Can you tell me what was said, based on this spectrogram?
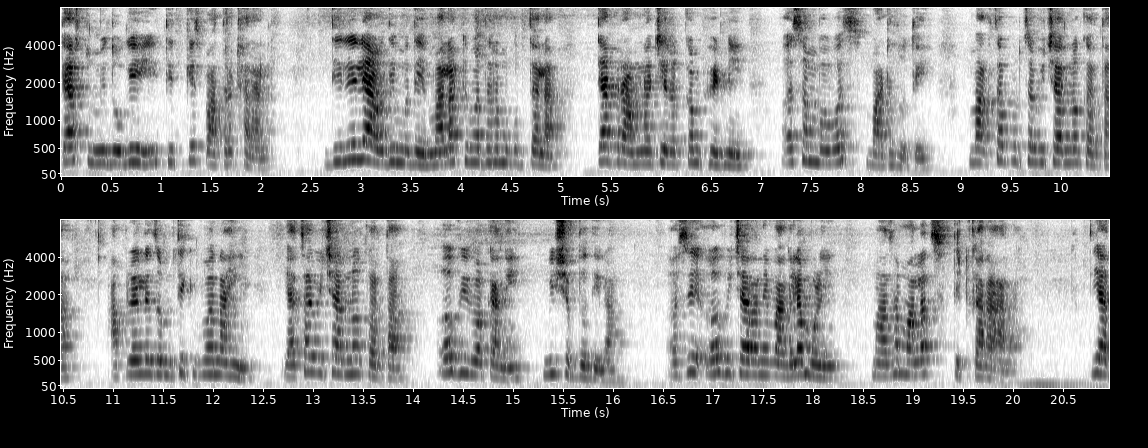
त्यास तुम्ही दोघेही तितकेच पात्र ठराल. दिलेल्या अवधीमध्ये मला किंवा धर्मगुप्ताला त्या ब्राह्मणाची रक्कम फेडणे असंभवच वाटत होते. मागचा पुढचा विचार न करता आपल्याला जमते किंवा नाही याचा विचार न करता अविवाकाने मी शब्द दिला. असे अविचाराने वागल्यामुळे माझा मलाच तिटकारा आला. यात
